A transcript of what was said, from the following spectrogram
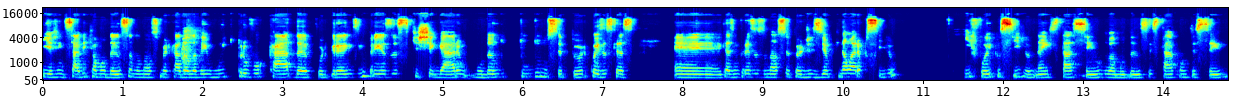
E a gente sabe que a mudança no nosso mercado ela veio muito provocada por grandes empresas que chegaram mudando tudo no setor, coisas que as é, que as empresas do nosso setor diziam que não era possível, e foi possível, né? Está sendo, a mudança está acontecendo.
